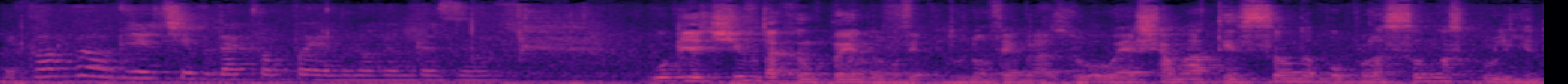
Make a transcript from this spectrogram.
E qual foi o objetivo da campanha do Novembro Azul? O objetivo da campanha do Nove- do Novembro Azul é chamar a atenção da população masculina.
